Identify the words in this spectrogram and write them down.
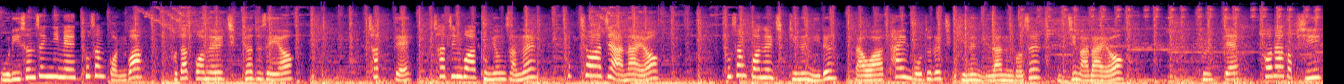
우리 선생님의 초상권과 저작권을 지켜주세요. 첫째, 사진과 동영상을 캡처하지 않아요. 초상권을 지키는 일은 나와 타인 모두를 지키는 일이라는 것을 잊지 말아요. 둘째, 허락 없이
